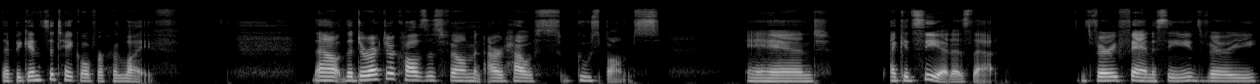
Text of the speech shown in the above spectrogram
that begins to take over her life. Now, the director calls this film an art house goosebumps, and I could see it as that. It's very fantasy, it's very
